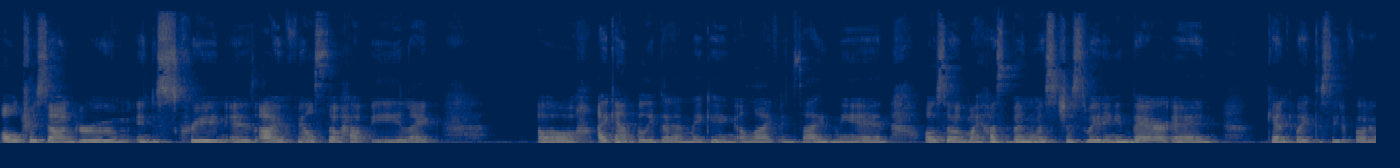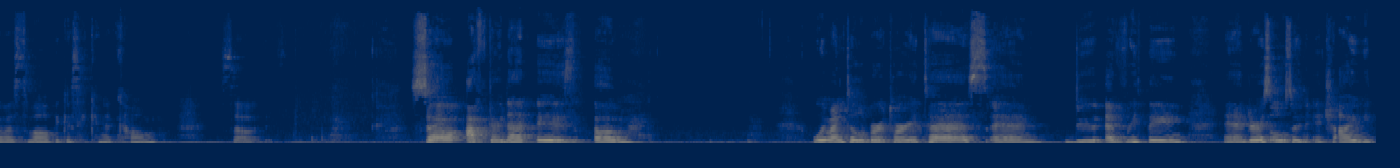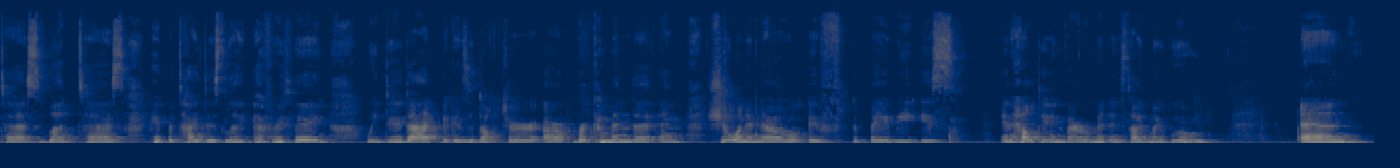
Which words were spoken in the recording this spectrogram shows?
ultrasound room in the screen is I feel so happy. Like, oh, I can't believe that I'm making a life inside me. And also my husband was just waiting in there and can't wait to see the photo as well because he cannot come. So, so after that is um, we went to laboratory tests and do everything and there's also an HIV test, blood test, hepatitis, like everything. We do that because the doctor uh, recommended and she want to know if the baby is in a healthy environment inside my womb. And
